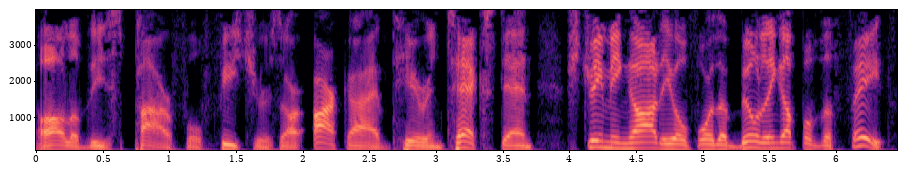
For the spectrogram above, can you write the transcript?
All of these powerful features are archived here in text and streaming audio for the building up of the faith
